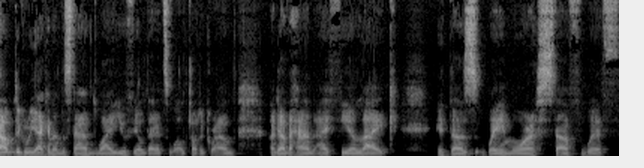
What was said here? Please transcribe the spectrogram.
some degree, I can understand why you feel that it's well trodden ground. On the other hand, I feel like it does way more stuff with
